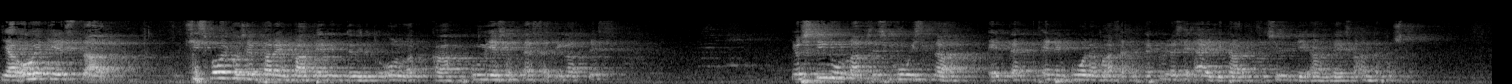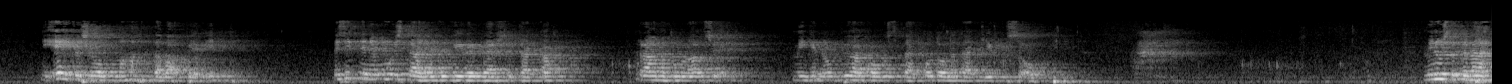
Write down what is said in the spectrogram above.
Ja oikeastaan, siis voiko sen parempaa perintöä nyt ollakaan, kun mies on tässä tilanteessa? Jos sinun lapsesi muistaa, että ennen kuolemaansa, että kyllä se äiti tarvitsi syntien anteeksi antamusta, niin eikö se ole mahtava perintö? Ja sitten ne muistaa joku virrevärsy tai raamatun lauseen, minkä ne on pyhäkoulussa tai kotona tai kirkossa oppinut. Minusta tämä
